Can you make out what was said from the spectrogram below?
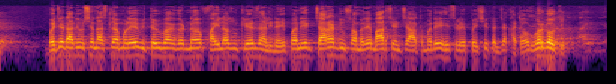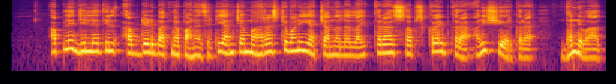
बजेट अधिवेशन असल्यामुळे वित्त विभागाकडनं फाईल अजून क्लिअर झाली नाही पण एक चार आठ दिवसामध्ये मार्च एंडच्या आतमध्ये हे सगळे पैसे त्यांच्या खात्यावर वर्ग होतील. आपल्या जिल्ह्यातील अपडेट बातम्या पाहण्यासाठी आमच्या महाराष्ट्रवाणी या चॅनलला लाईक करा सबस्क्राईब करा आणि शेअर करा. धन्यवाद.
